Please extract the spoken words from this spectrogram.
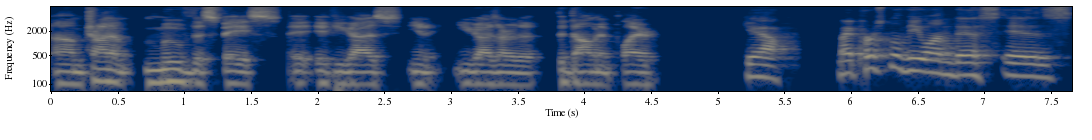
um, trying to move the space if you guys you know you guys are the, the dominant player? Yeah. My personal view on this is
